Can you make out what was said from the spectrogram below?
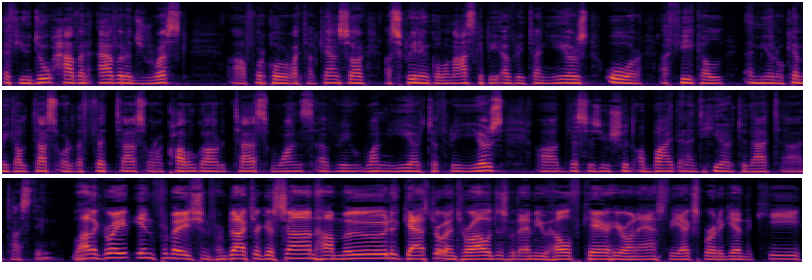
If you do have an average risk, uh, for colorectal cancer, a screening colonoscopy every 10 years, or a fecal immunochemical test or the FIT test or a Cologuard test once every one year to three years. Uh, this is you should abide and adhere to that uh, testing. A lot of great information from Dr. Ghassan Hammoud, gastroenterologist with MU Healthcare here on Ask the Expert. Again, the key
